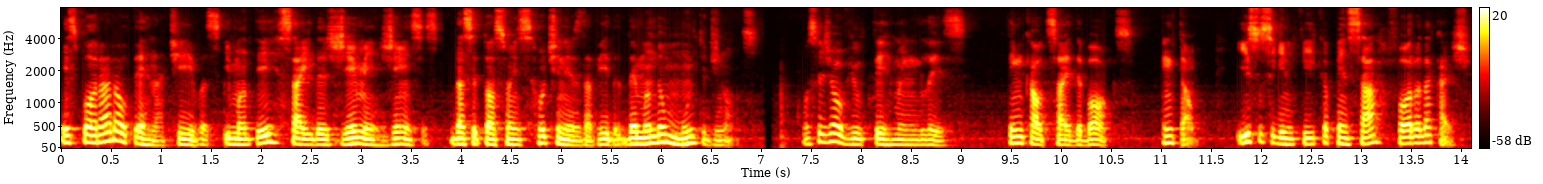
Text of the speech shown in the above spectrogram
Explorar alternativas e manter saídas de emergências das situações rotineiras da vida demandam muito de nós. Você já ouviu o termo em inglês think outside the box? Então, isso significa pensar fora da caixa.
